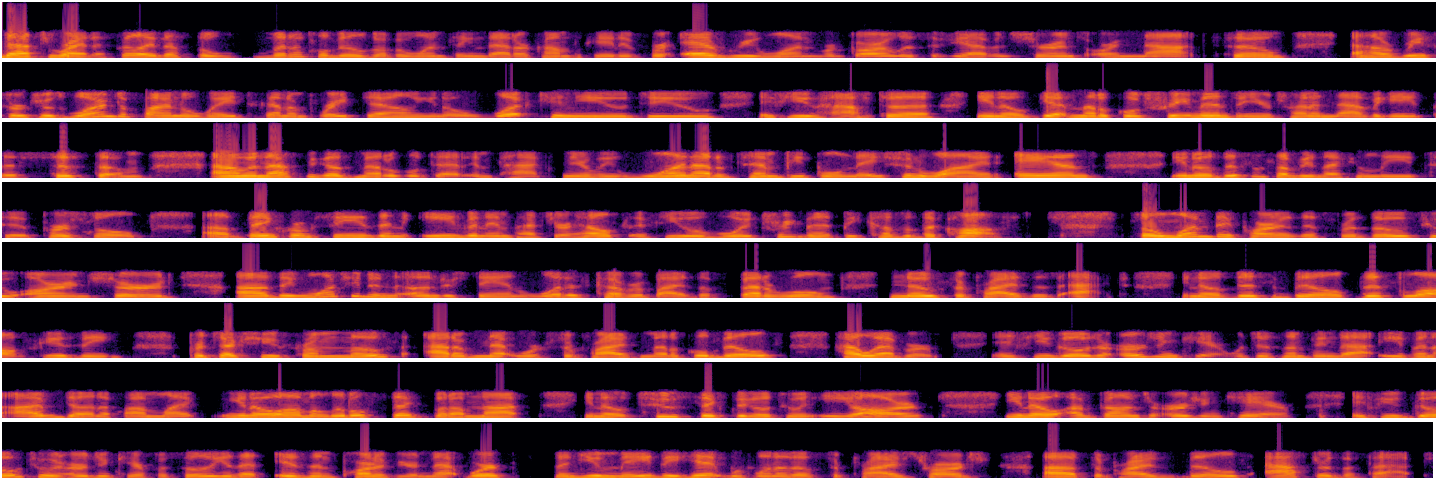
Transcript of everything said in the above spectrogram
That's right. I feel like that's the medical bills are the one thing that are complicated for everyone, regardless if you have insurance or not. So uh, researchers wanted to find a way to kind of break down, you know, what can you do if you have to, you know, get medical treatment and you're trying to navigate this system. Um, and that's because medical debt impacts nearly one out of 10 people nationwide. And, you know, this is something that can lead to personal uh, bankruptcies and even impact your health if you avoid treatment because of the cost. So, one big part of this for those who are insured, uh, they want you to understand what is covered by the federal No Surprises Act. You know, this bill, this law, excuse me, protects you from most out of network surprise medical bills. However, if you go to urgent care, which is something that even I've done, if I'm like, you know, I'm a little sick, but I'm not, you know, too sick to go to an ER, you know, I've gone to urgent care. If you go to an urgent care facility that isn't part of your network, then you may be hit with one of those surprise charge, uh, surprise bills after the fact.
